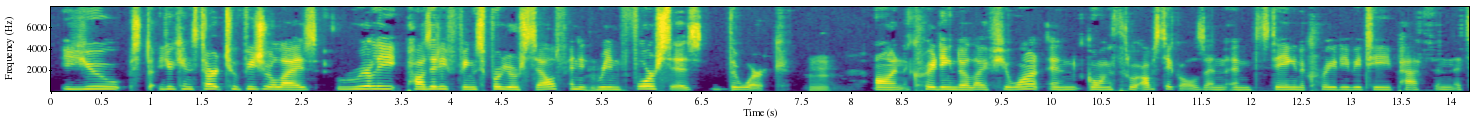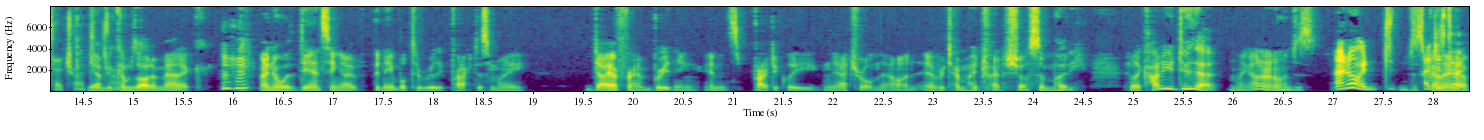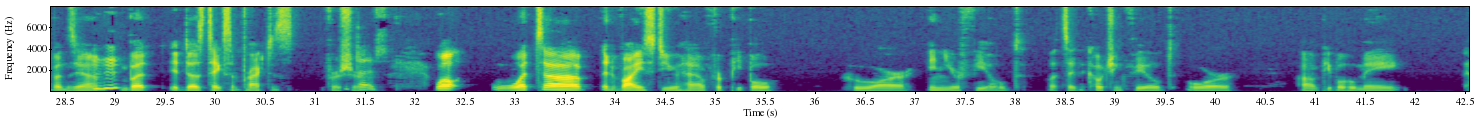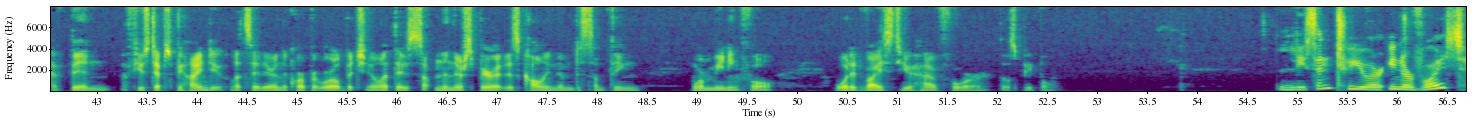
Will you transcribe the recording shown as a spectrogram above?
you st- you can start to visualize really positive things for yourself and it reinforces the work Hmm. on creating the life you want and going through obstacles and and staying in the creativity path and etc Yeah, it becomes automatic. Mm-hmm. I know with dancing, I've been able to really practice my diaphragm breathing, and it's practically natural now. And every time I try to show somebody, they're like, "How do you do that?" I'm like, "I don't know. It just i know it, it just kind of do it. happens." Yeah, but it does take some practice for sure. Well, what uh, advice do you have for people who are in your field, let's say the coaching field, or uh, people who may have been a few steps behind you? Let's say they're in the corporate world, but you know what? There's something in their spirit is calling them to something more meaningful. What advice do you have for those people? listen to your inner voice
